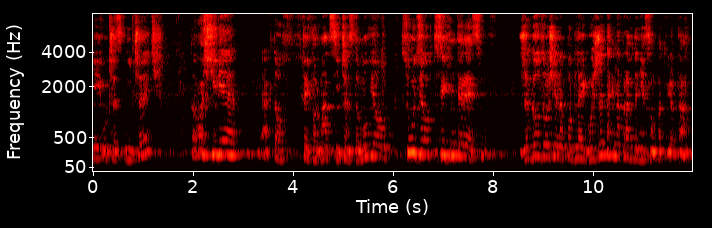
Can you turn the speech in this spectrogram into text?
niej uczestniczyć, to właściwie, jak to w tej formacji często mówią, słudzy obcych interesów, że godzą się na podległość, że tak naprawdę nie są patriotami.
